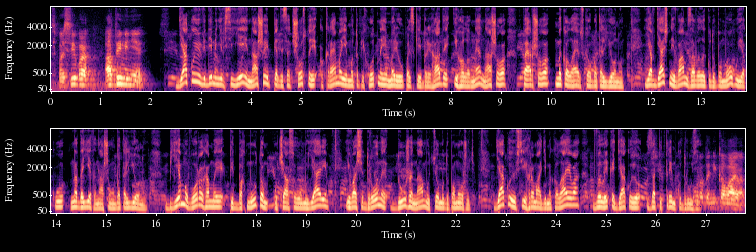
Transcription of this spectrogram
Спасибо от имени Дякую від імені всієї нашої 56-ї окремої мотопіхотної Маріупольської бригади і головне нашого першого Миколаївського батальйону. Я вдячний вам за велику допомогу, яку надаєте нашому батальйону. Б'ємо ворогами під Бахмутом у часовому ярі, і ваші дрони дуже нам у цьому допоможуть. Дякую всій громаді Миколаєва. Велике дякую за підтримку, друзі. Николаева.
